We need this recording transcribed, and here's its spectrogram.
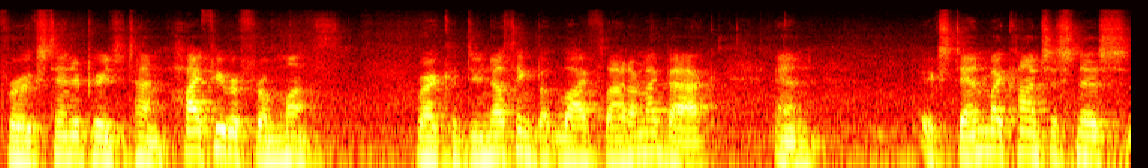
for extended periods of time. High fever for a month, where I could do nothing but lie flat on my back and extend my consciousness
